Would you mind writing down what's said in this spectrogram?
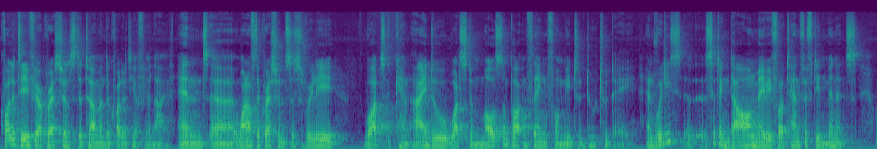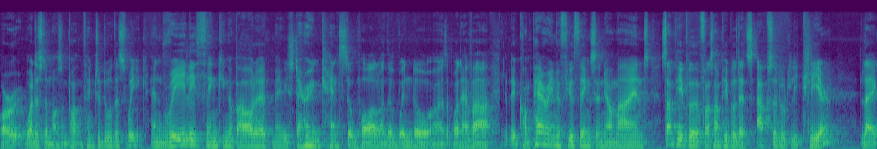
quality of your questions determine the quality of your life. And uh, one of the questions is really, what can I do? What's the most important thing for me to do today? And really uh, sitting down maybe for 10, 15 minutes. Or what is the most important thing to do this week? And really thinking about it, maybe staring against the wall or the window or whatever, comparing a few things in your mind. Some people, for some people, that's absolutely clear like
